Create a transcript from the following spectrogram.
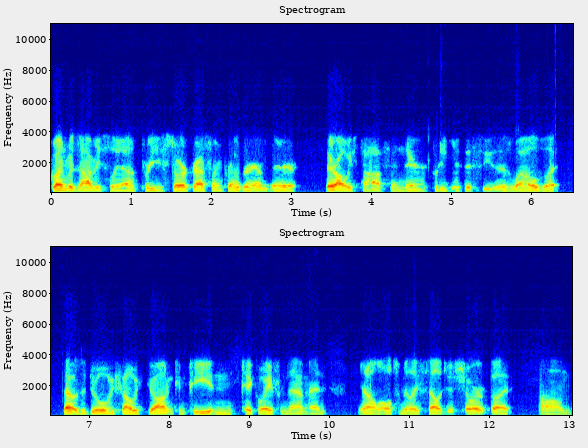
Glenwood's obviously a pretty historic wrestling program. They're they're always tough and they're pretty good this season as well, but that was a duel we felt we could go out and compete and take away from them, and you know ultimately fell just short. But um,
